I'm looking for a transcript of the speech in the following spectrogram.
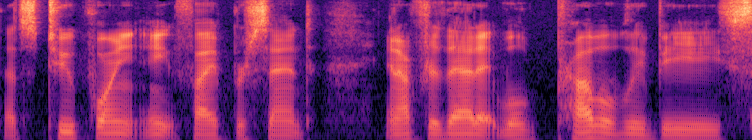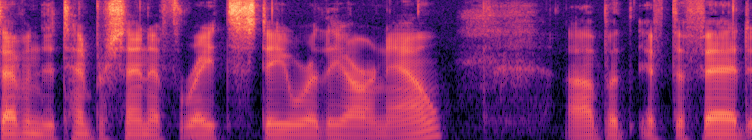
That's 2.85%. And after that, it will probably be 7 to 10% if rates stay where they are now. Uh, but if the Fed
